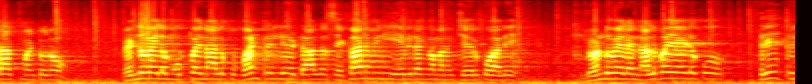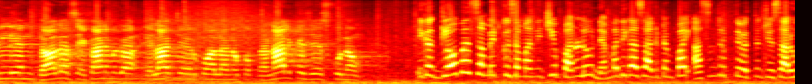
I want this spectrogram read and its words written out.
డాక్యుమెంటును రెండు వేల ముప్పై నాలుగు వన్ ట్రిలియన్ డాలర్స్ ఎకానమీని ఏ విధంగా మనం చేరుకోవాలి? రెండు వేల నలభై ఏడుకు త్రీ ట్రిలియన్ డాలర్స్ ఎకానమీగా ఎలా చేరుకోవాలని ఒక ప్రణాళిక చేసుకున్నాం. ఇక గ్లోబల్ సమ్మిట్కు సంబంధించి పనులు నెమ్మదిగా సాగటంపై అసంతృప్తి వ్యక్తం చేశారు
